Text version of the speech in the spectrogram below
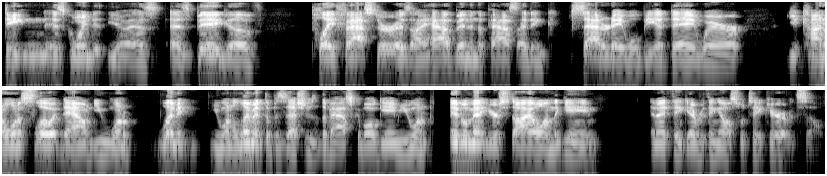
Dayton is going to, you know, as as big of play faster as I have been in the past. I think Saturday will be a day where you kind of want to slow it down. You want to limit you want to limit the possessions of the basketball game. You want to implement your style on the game, and I think everything else will take care of itself.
